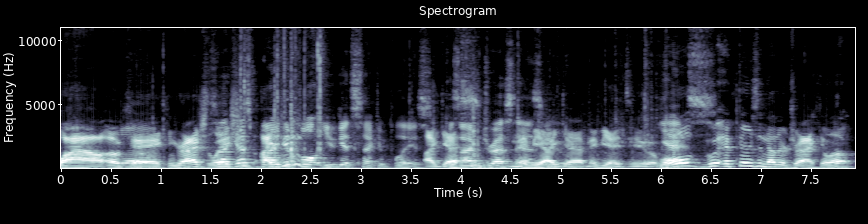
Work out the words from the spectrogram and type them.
wow. Okay. Well, So I Congratulations. guess by didn't- default you get second place. I guess I'm dressed maybe as I you. get. Maybe I do. Yes. Well, if there's another Dracula,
